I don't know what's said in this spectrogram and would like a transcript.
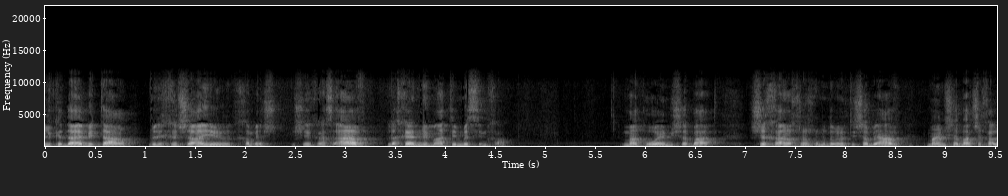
נלכדה ביתר ונחרשה העיר חמש. משנכנס אב, לכן ממעטים בשמחה. מה קורה עם שבת שחל, אנחנו עכשיו מדברים על תשעה באב, מה עם שבת שחל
